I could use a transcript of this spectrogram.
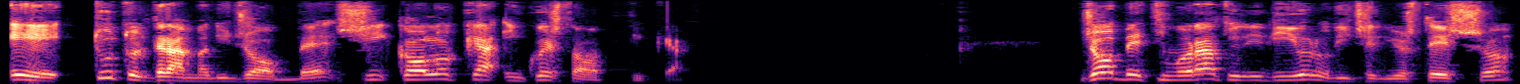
E tutto il dramma di Giobbe si colloca in questa ottica. Giobbe è timorato di Dio, lo dice Dio stesso,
